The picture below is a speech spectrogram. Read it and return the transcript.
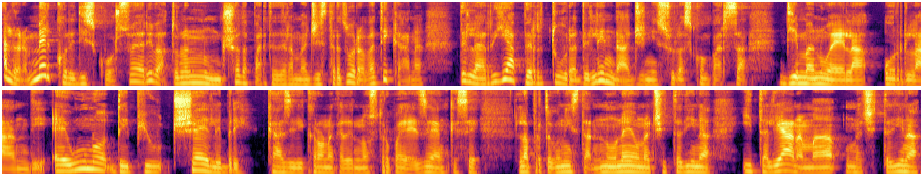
Allora, mercoledì scorso è arrivato l'annuncio da parte della magistratura vaticana della riapertura delle indagini sulla scomparsa di Emanuela Orlandi. È uno dei più celebri casi di cronaca del nostro paese, anche se la protagonista non è una cittadina italiana, ma una cittadina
